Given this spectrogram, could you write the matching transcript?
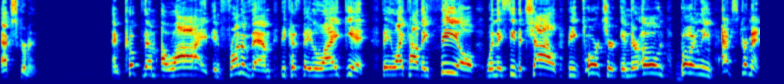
excrement and cook them alive in front of them because they like it. They like how they feel when they see the child being tortured in their own boiling excrement.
